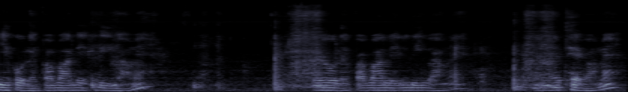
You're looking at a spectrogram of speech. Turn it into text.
မြေကိုလည်းပါပါလေးလှီးပါမယ်။ဘဲကိုလည်းပါပါလေးလှီးပါမယ်။နည်းနည်းထည့်ပါမယ်။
